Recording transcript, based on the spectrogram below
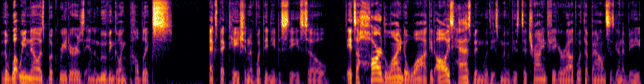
the what we know as book readers and the moving going public's expectation of what they need to see. So it's a hard line to walk. It always has been with these movies to try and figure out what the balance is going to be.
